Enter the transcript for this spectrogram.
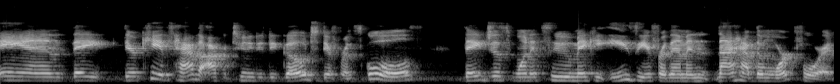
and they, their kids have the opportunity to go to different schools. They just wanted to make it easier for them and not have them work for it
